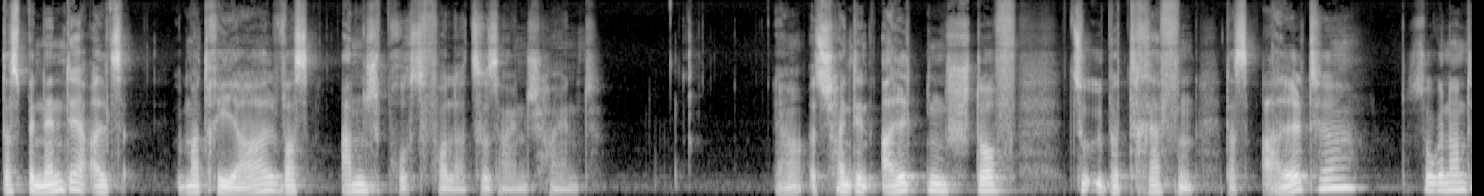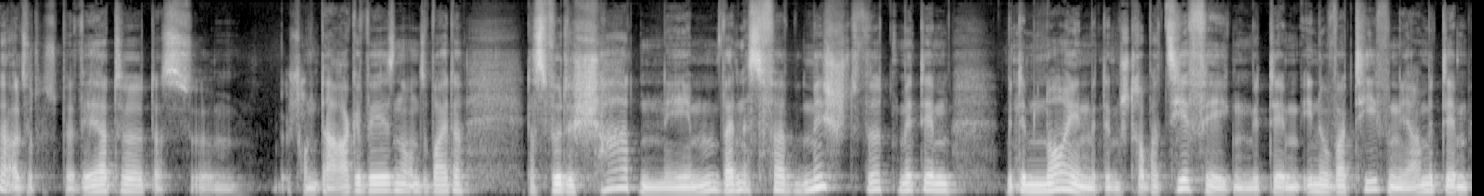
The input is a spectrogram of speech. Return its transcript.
das benennt er als Material, was anspruchsvoller zu sein scheint. Ja, es scheint den alten Stoff zu übertreffen. Das alte, sogenannte, also das bewährte, das ähm, schon dagewesene und so weiter, das würde Schaden nehmen, wenn es vermischt wird mit dem, mit dem Neuen, mit dem Strapazierfähigen, mit dem Innovativen, ja, mit dem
